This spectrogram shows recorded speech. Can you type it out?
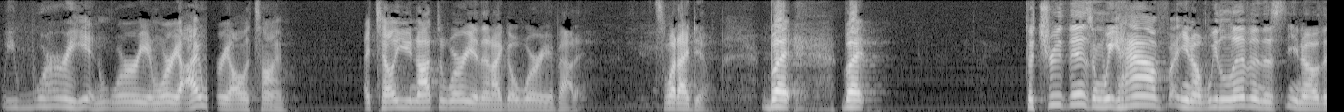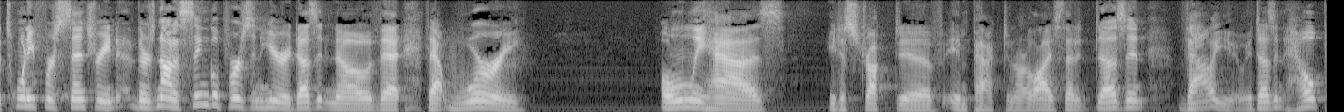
We worry and worry and worry. I worry all the time. I tell you not to worry, and then I go worry about it. It's what I do. But, but the truth is, and we have, you know, we live in this, you know, the 21st century, there's not a single person here who doesn't know that that worry only has a destructive impact in our lives, that it doesn't value, it doesn't help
